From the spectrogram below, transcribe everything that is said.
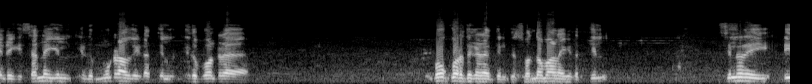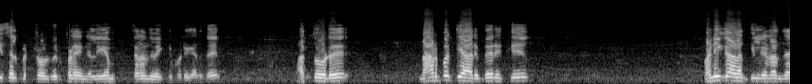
இன்றைக்கு சென்னையில் இது மூன்றாவது இடத்தில் இது போன்ற போக்குவரத்து கழகத்திற்கு சொந்தமான இடத்தில் சில்லறை டீசல் பெட்ரோல் விற்பனை நிலையம் திறந்து வைக்கப்படுகிறது. அத்தோடு நாற்பத்தி ஆறு பேருக்கு பணிக்காலத்தில் இறந்த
